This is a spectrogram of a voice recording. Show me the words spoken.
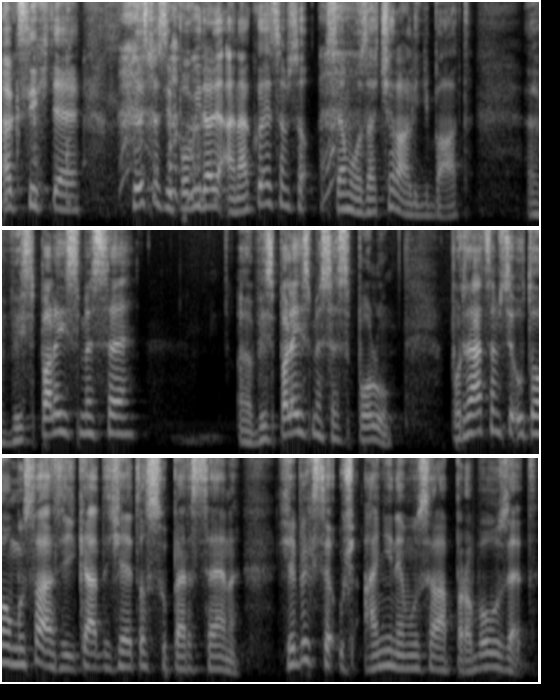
na ksichtě. Chvíli jsme si povídali a nakonec jsem, se, jsem ho začala líbat. Vyspali jsme se, vyspali jsme se spolu. Pořád jsem si u toho musela říkat, že je to super sen, že bych se už ani nemusela probouzet.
